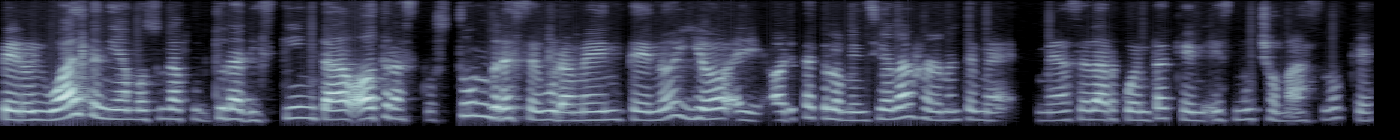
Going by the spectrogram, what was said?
pero igual teníamos una cultura distinta, otras costumbres seguramente, ¿no? Yo, eh, ahorita que lo mencionas, realmente me, me, hace dar cuenta que es mucho más, ¿no? Que,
